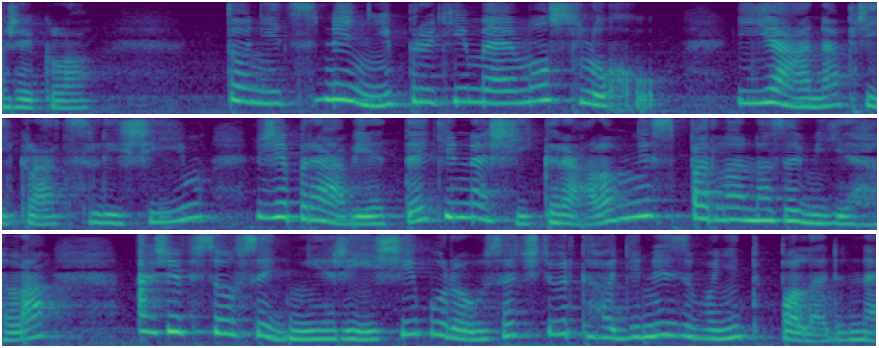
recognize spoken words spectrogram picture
řekla, to nic není proti mému sluchu. Já například slyším, že právě teď naší královně spadla na zem jehla a že v sousední říši budou za čtvrt hodiny zvonit poledne.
